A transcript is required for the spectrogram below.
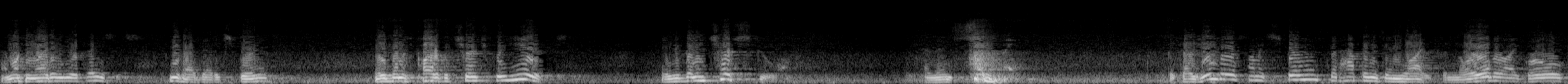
I'm looking right into your faces. You've had that experience. Maybe been as part of a church for years. You've been in church school. And then suddenly, because you know some experience that happens in life, and the older I grow,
